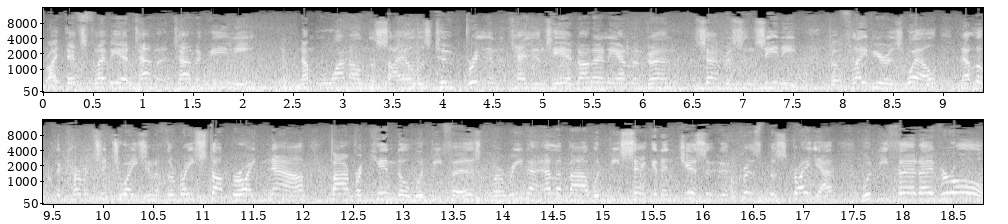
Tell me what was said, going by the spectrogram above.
Right, that's Flavia Tartaglini, number one on the sail. There's two brilliant Italians here, not only Alessandra Sensini, but Flavia as well. Now look, the current situation of the race stop right now, Barbara Kendall would be first, Marina Alabau would be second, and Jessica Crisp Australia would be third overall.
